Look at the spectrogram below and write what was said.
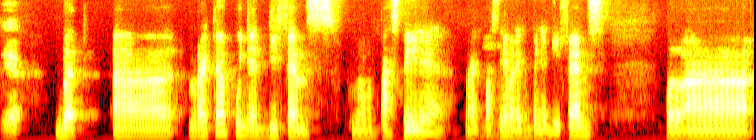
Iya. but uh, mereka punya defense pastinya pastinya mereka punya defense well, uh,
